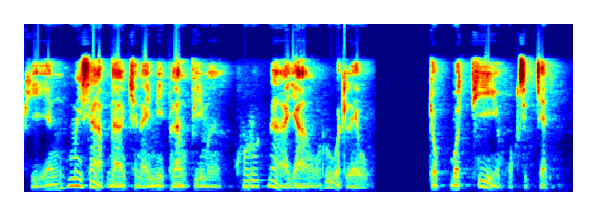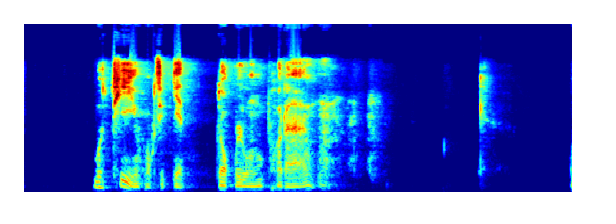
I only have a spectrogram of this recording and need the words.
เพียงไม่ทราบนางชะไหนมีพลังฝีมือคุรุดหน้าอย่างรวดเร็ว จบบทที่ 67 บทที่ 67 ตกหลุมพราง บ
